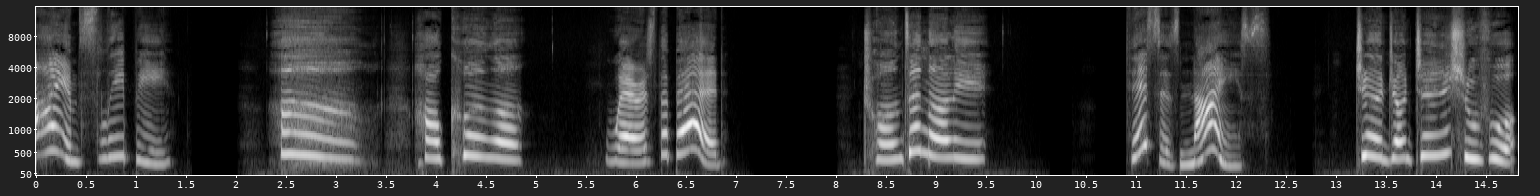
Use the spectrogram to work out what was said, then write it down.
I am sleepy. 啊，好困啊！ Where is the bed? 床在哪里？ This is nice. 这张真舒服。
